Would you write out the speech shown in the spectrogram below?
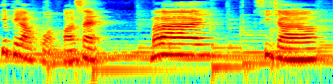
tiếp theo của khóa Xe. Bye bye. Xin chào.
